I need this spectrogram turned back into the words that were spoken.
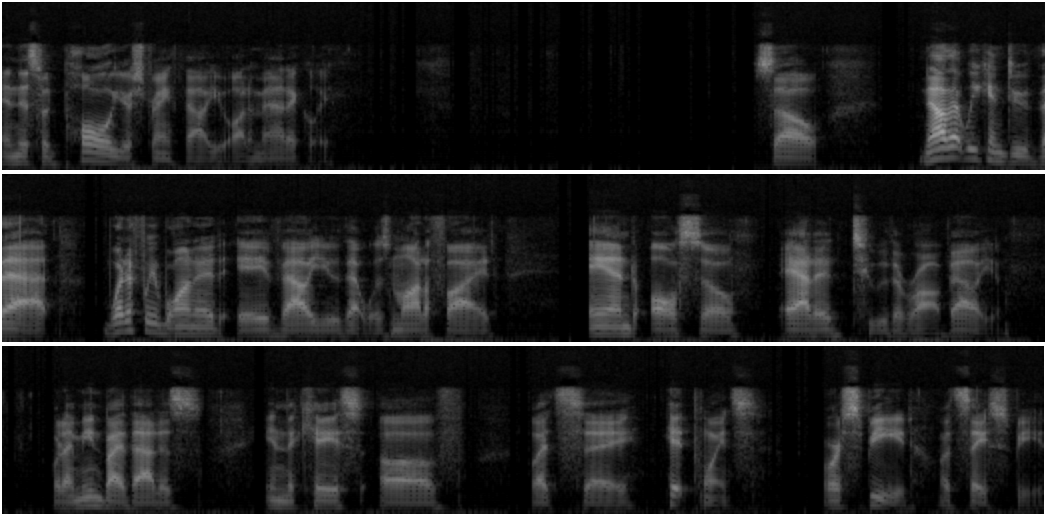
And this would pull your strength value automatically. So now that we can do that, what if we wanted a value that was modified and also added to the raw value? What I mean by that is in the case of, let's say, hit points or speed, let's say speed.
